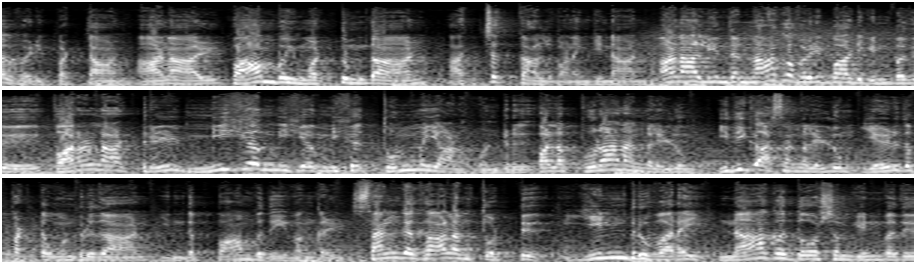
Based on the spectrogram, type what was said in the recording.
அன்பால் வழிபட்டான். ஆனால் பாம்பை மட்டும்தான் அச்சத்தால் வணங்கினான். ஆனால் இந்த நாக வழிபாடு என்பது வரலாற்றில் மிக மிக மிக தொன்மையான ஒன்று. பல புராணங்களிலும் இதிகாசங்களிலும் எழுதப்பட்ட ஒன்றுதான் இந்த பாம்பு தெய்வங்கள். சங்க காலம் தொட்டு இன்று வரை நாகதோஷம் என்பது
